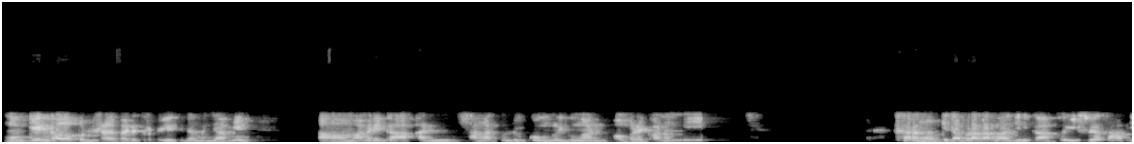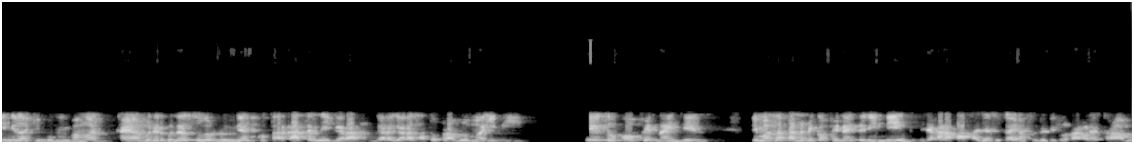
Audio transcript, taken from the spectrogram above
mungkin kalaupun misalnya Biden terpilih tidak menjamin um, Amerika akan sangat mendukung lingkungan over economy. Sekarang kita berangkat lagi nih kak ke yang saat ini lagi booming banget. Kayak bener-bener seluruh dunia kutar katir nih gara-gara satu problema ini yaitu COVID-19. Di masa pandemi COVID-19 ini, kebijakan apa saja sih yang sudah dikeluarkan oleh Trump?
